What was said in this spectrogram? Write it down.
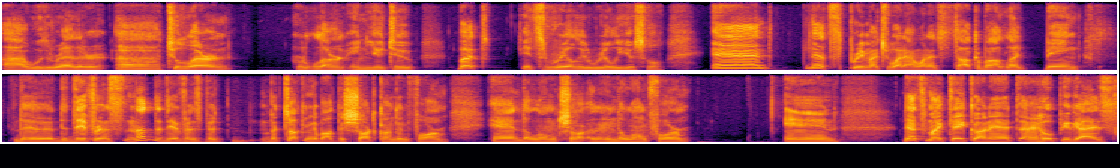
I would rather uh, to learn learn in YouTube. But it's really really useful, and that's pretty much what I wanted to talk about, like being the the difference not the difference but but talking about the short content form and the long short in the long form and that's my take on it. I hope you guys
